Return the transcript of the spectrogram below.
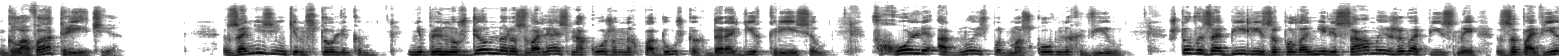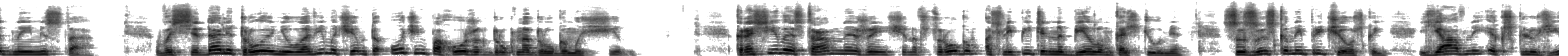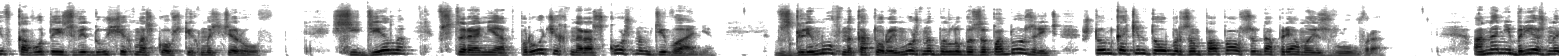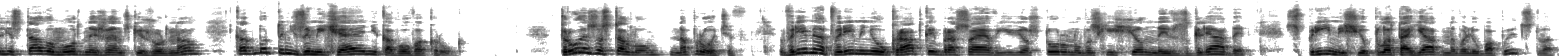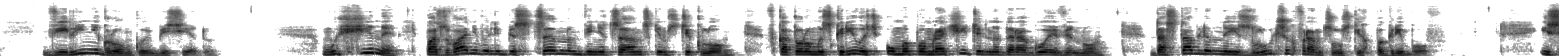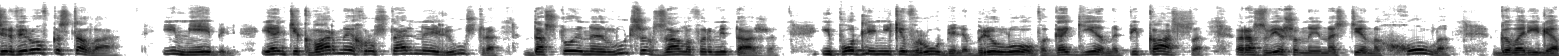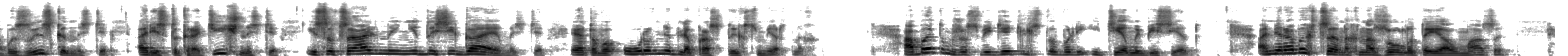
Глава третья. За низеньким столиком, непринужденно развалясь на кожаных подушках дорогих кресел, в холле одной из подмосковных вилл, что в изобилии заполонили самые живописные заповедные места, восседали трое неуловимо чем-то очень похожих друг на друга мужчин. Красивая странная женщина в строгом ослепительно-белом костюме с изысканной прической, явный эксклюзив кого-то из ведущих московских мастеров. Сидела в стороне от прочих на роскошном диване, взглянув на который можно было бы заподозрить, что он каким-то образом попал сюда прямо из Лувра. Она небрежно листала модный женский журнал, как будто не замечая никого вокруг. Трое за столом, напротив, время от времени украдкой бросая в ее сторону восхищенные взгляды с примесью плотоядного любопытства, вели негромкую беседу. Мужчины позванивали бесценным венецианским стеклом, в котором искрилось умопомрачительно дорогое вино, доставленное из лучших французских погребов. И сервировка стола, и мебель, и антикварная хрустальная люстра, достойная лучших залов Эрмитажа, и подлинники Врубеля, Брюлова, Гогена, Пикассо, развешанные на стенах холла, говорили об изысканности, аристократичности и социальной недосягаемости этого уровня для простых смертных. Об этом же свидетельствовали и темы бесед. О мировых ценах на золото и алмазы,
